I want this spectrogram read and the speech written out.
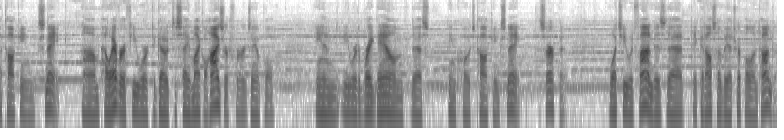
a talking snake. Um, however, if you were to go to, say, Michael Heiser, for example, and you were to break down this, in quotes, talking snake, the serpent, what you would find is that it could also be a triple entendre,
